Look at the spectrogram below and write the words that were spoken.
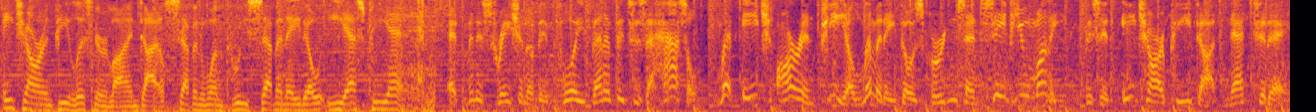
HRNP listener line, dial 713-780-ESPN. Administration of employee benefits is a hassle. Let HRNP eliminate those burdens and save you money. Visit hrp.net today.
